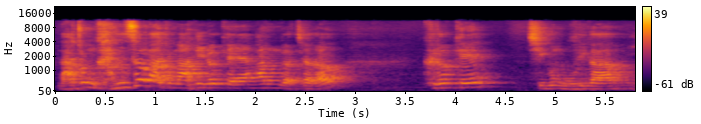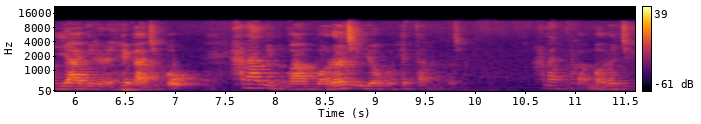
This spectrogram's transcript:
나 좀 간섭하지 마 이렇게 하는 것처럼 그렇게 지금 우리가 이야기를 해가지고 하나님과 멀어지려고 했다는 거죠. 하나님과 멀어지려.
